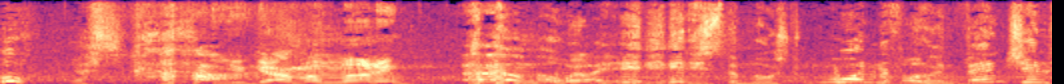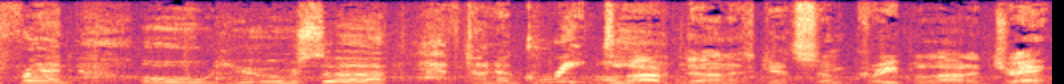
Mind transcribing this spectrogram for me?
Oh, yes. You got my money? oh, well, it, it is the most wonderful invention, friend. Oh, you, sir, have done a great deal. All I've done is get some creep a lot of drink.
